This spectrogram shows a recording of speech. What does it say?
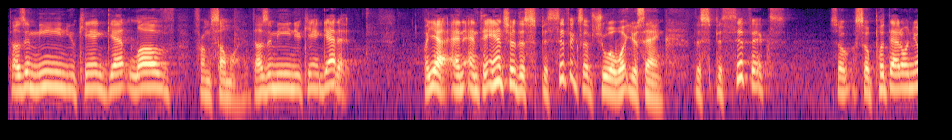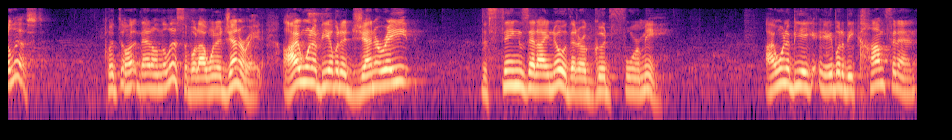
doesn't mean you can't get love from someone. It doesn't mean you can't get it. But yeah, and, and to answer the specifics of Shua, what you're saying, the specifics, so, so put that on your list. Put that on the list of what I want to generate. I want to be able to generate the things that I know that are good for me. I want to be able to be confident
